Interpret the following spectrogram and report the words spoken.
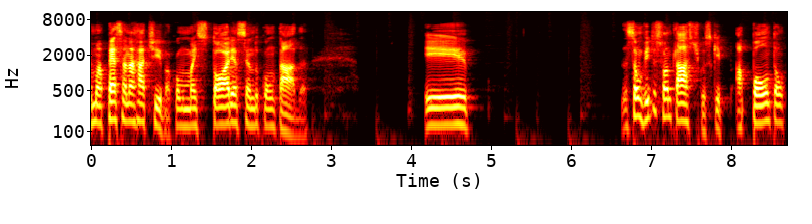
uma peça narrativa, como uma história sendo contada. E são vídeos fantásticos que apontam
